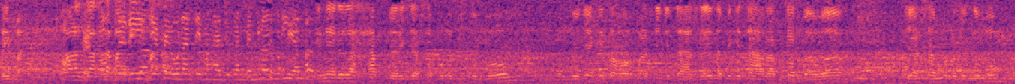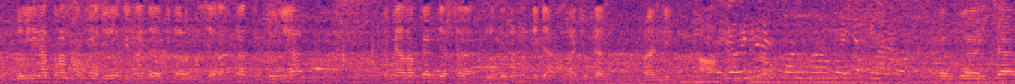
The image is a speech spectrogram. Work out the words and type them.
terima. Kalau jaksa dari JPU nanti mengajukan banding seperti apa? Ini adalah hak dari jaksa penuntut umum tentunya kita hormati, kita hargai, tapi kita harapkan bahwa jaksa penuntut umum melihat rasa keadilan yang ada di dalam masyarakat, tentunya kami harapkan jaksa penuntut umum tidak mengajukan banding. Sejauh ini respon orang tua Icat gimana, Orang tua Icat,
